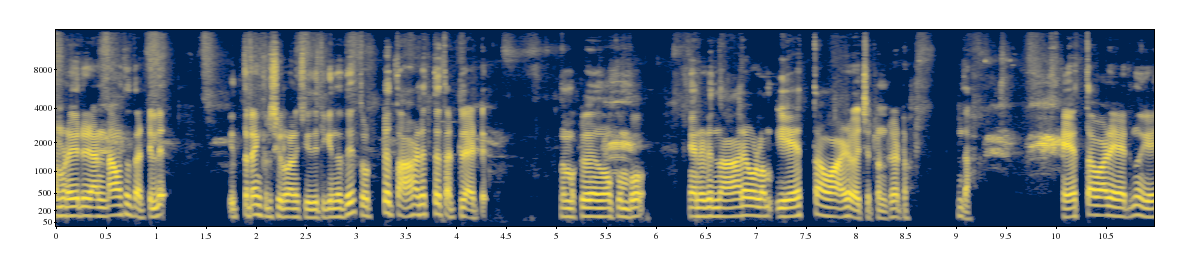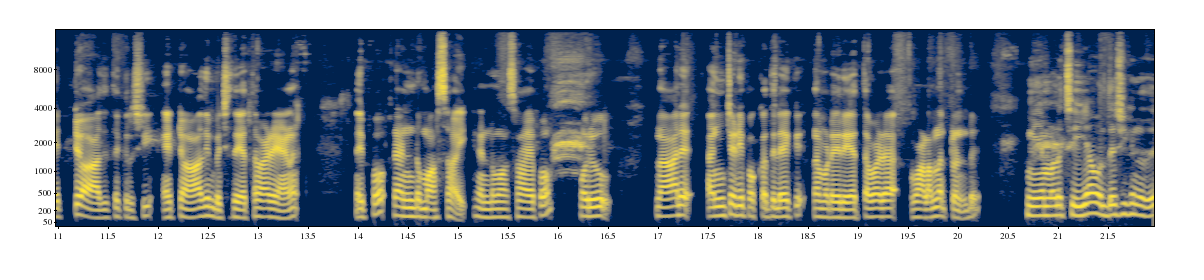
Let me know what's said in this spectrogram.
നമ്മുടെ ഒരു രണ്ടാമത്തെ തട്ടിൽ ഇത്രയും കൃഷികളാണ് ചെയ്തിരിക്കുന്നത്. തൊട്ട് താഴത്തെ തട്ടിലായിട്ട് നമുക്ക് നോക്കുമ്പോൾ ഞാനൊരു നാലോളം ഏത്തവാഴ വെച്ചിട്ടുണ്ട് കേട്ടോ. എന്താ ഏത്തവാഴയായിരുന്നു ഏറ്റവും ആദ്യത്തെ കൃഷി. ഏറ്റവും ആദ്യം വെച്ചത് ഏത്തവാഴയാണ്. ഇപ്പോൾ രണ്ട് മാസമായി. രണ്ട് മാസമായപ്പോൾ ഒരു നാല് അഞ്ചടി പൊക്കത്തിലേക്ക് നമ്മുടെ ഒരു ഏത്തവാഴ വളർന്നിട്ടുണ്ട്. ഇനി നമ്മൾ ചെയ്യാൻ ഉദ്ദേശിക്കുന്നത്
